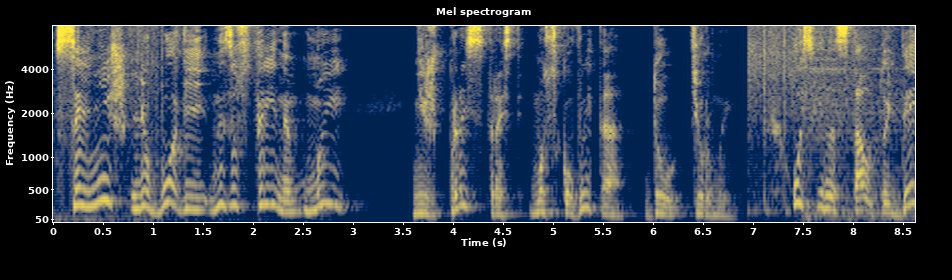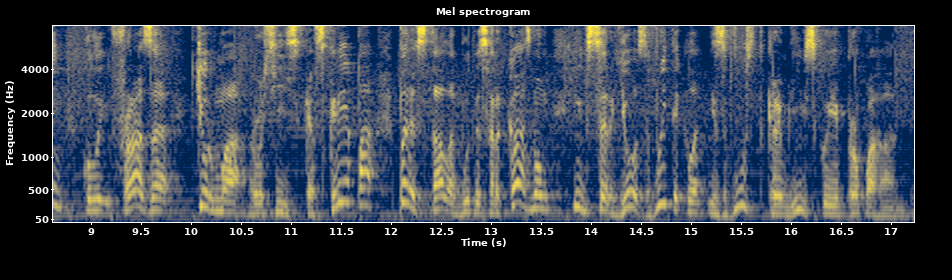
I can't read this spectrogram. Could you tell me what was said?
Сильніш любові не зустрінем ми, ніж пристрасть московита до тюрми. Ось і настав той день, коли фраза тюрма російська скрепа перестала бути сарказмом і всерйоз витекла із вуст кремлівської пропаганди.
